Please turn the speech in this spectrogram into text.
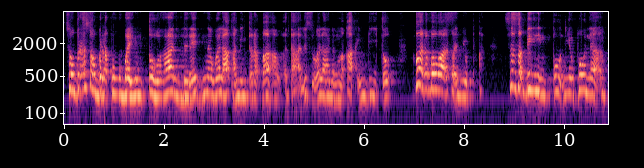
Sobra-sobra po ba yung 200 na wala kaming trabaho at halos wala nang makain dito? Para bawasan nyo pa. Sasabihin po nyo po na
